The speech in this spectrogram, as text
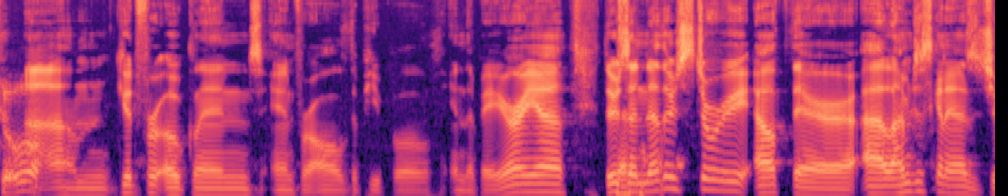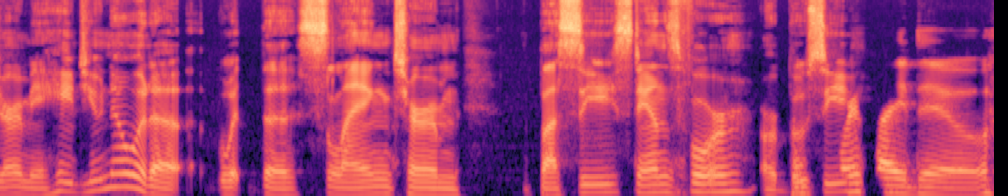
Cool. Um, good for Oakland and for all the people in the Bay Area. There's another story out there. Uh, I'm just gonna ask Jeremy, hey, do you know what a what the slang term bussy stands for or boosie? Of course I do.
